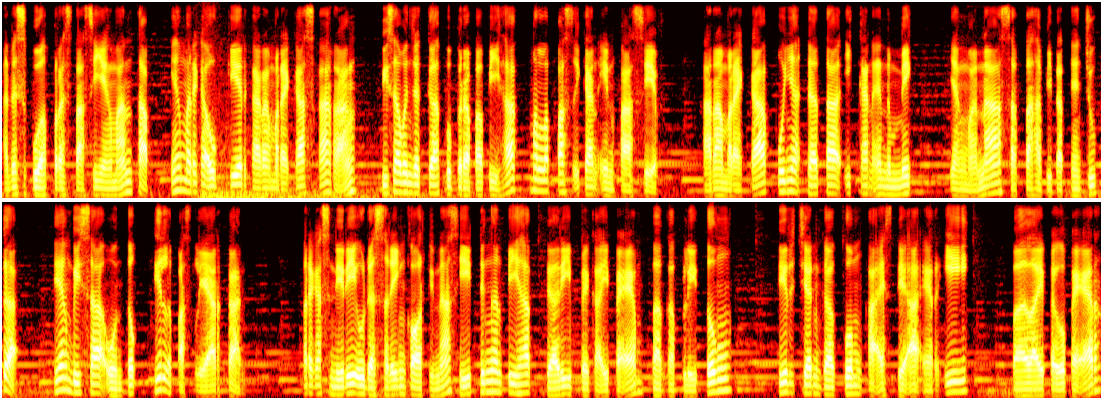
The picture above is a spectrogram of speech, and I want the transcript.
ada sebuah prestasi yang mantap yang mereka ukir karena mereka sekarang bisa mencegah beberapa pihak melepas ikan invasif karena mereka punya data ikan endemik yang mana serta habitatnya juga yang bisa untuk dilepas liarkan. Mereka sendiri udah sering koordinasi dengan pihak dari BKIPM Bangka Belitung, Dirjen Gakum KSDA RI, Balai PUPR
